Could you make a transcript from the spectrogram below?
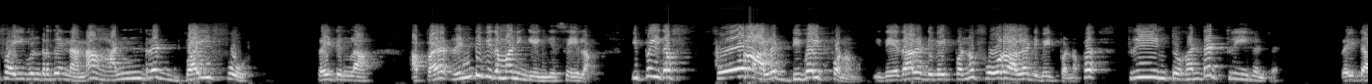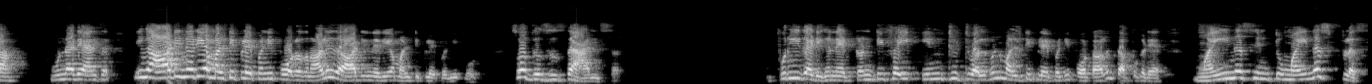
ஃபைவ்ன்றது என்னன்னா ஹண்ட்ரட் பை ஃபோர் ரைட்டுங்களா அப்ப ரெண்டு விதமா நீங்க இங்க செய்யலாம். இப்ப இத ஃபோர் ஆல டிவைட் பண்ணணும். இது எதால டிவைட் பண்ணும் ஃபோர் ஆல டிவைட் பண்ணும் அப்ப three into hundred three hundred ரைட்டா முன்னாடி ஆன்சர் நீங்க ஆர்டினரியா மல்டிப்ளை பண்ணி போடுறதுனால இது ஆர்டினரியா மல்டிப்ளை பண்ணி போடும். So this is the answer புரியுது அடிக்கண்ணே டுவெண்ட்டி ஃபைவ் இன்டூ டுவெல்வ்னு மல்டிப்ளை பண்ணி போட்டாலும் தப்பு கிடையாது. Minus into minus plus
